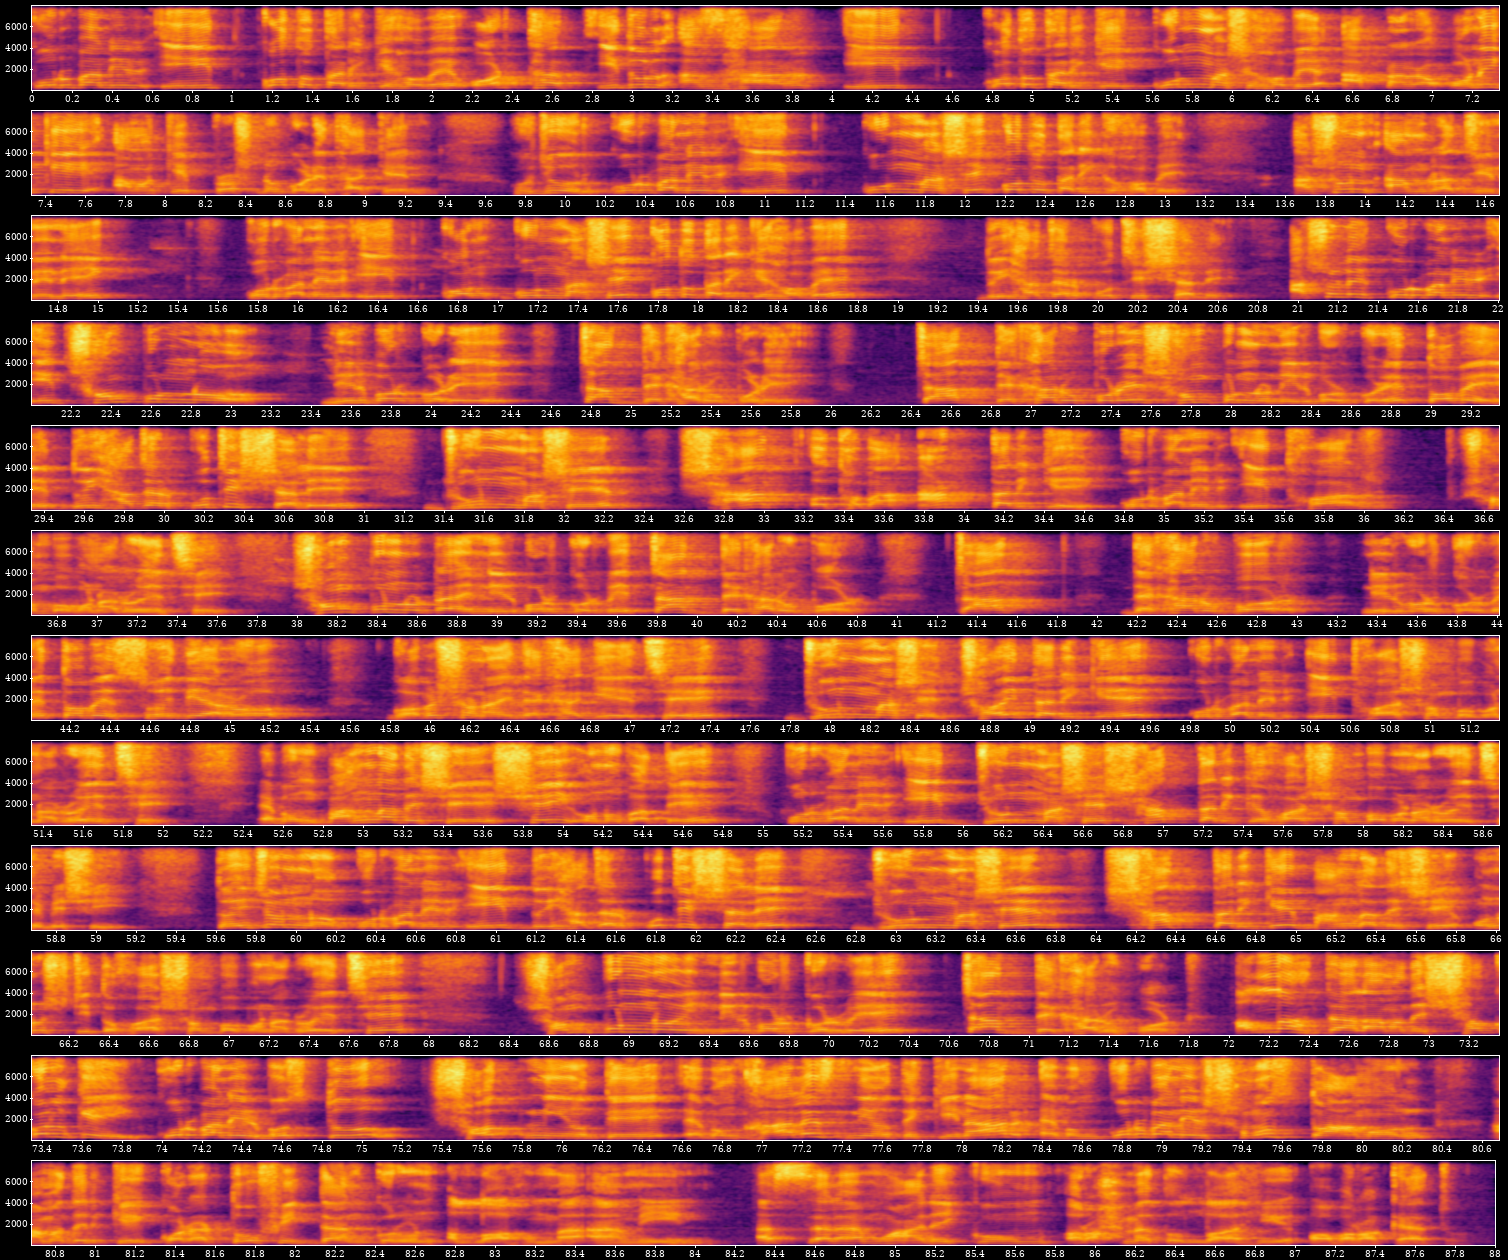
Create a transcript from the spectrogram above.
কোরবানির ঈদ কত তারিখে হবে? অর্থাৎ ঈদুল আজহার ঈদ কত তারিখে, কোন মাসে হবে? আপনারা অনেকেই আমাকে প্রশ্ন করে থাকেন। হুজুর, কুরবানির ঈদ কোন মাসে কত তারিখে হবে? আসুন আমরা জেনে নেই, কোরবানির ঈদ কোন কোন মাসে কত তারিখে হবে? দুই হাজার পঁচিশ সালে। আসলে কোরবানির ঈদ সম্পূর্ণ নির্ভর করে চাঁদ দেখার উপরে। চাঁদ দেখার উপরে সম্পূর্ণ নির্ভর করে, তবে দুই হাজার পঁচিশ সালে জুন মাসের সাত অথবা আট তারিখে কোরবানির ঈদ হওয়ার সম্ভাবনা রয়েছে। সম্পূর্ণটাই নির্ভর করবে চাঁদ দেখার উপর। চাঁদ দেখার উপর নির্ভর করবে, তবে সৌদি আরব গবেষণায় দেখা গিয়েছে জুন মাসের ছয় তারিখে কোরবানির ঈদ হওয়ার সম্ভাবনা রয়েছে এবং বাংলাদেশে সেই অনুপাতে কোরবানির ঈদ জুন মাসের সাত তারিখে হওয়ার সম্ভাবনা রয়েছে বেশি। তো এই জন্য কোরবানির ঈদ দুই হাজার পঁচিশ সালে জুন মাসের সাত তারিখে বাংলাদেশে অনুষ্ঠিত হওয়ার সম্ভাবনা রয়েছে। সম্পূর্ণই নির্ভর করবে চাঁদ দেখার উপর। আল্লাহ তালা আমাদের সকলকেই কোরবানির বস্তু, সৎ নিয়তে এবং খালেস নিয়তে কিনার এবং কোরবানির সমস্ত আমল আমাদেরকে করার তৌফিক দান করুন। আল্লাহ আমিন। আসসালামু আলাইকুম রহমতুল্লাহি অবরাকাতু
